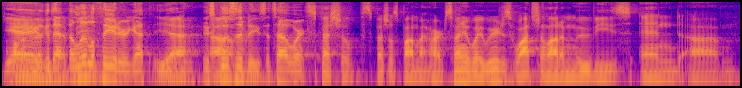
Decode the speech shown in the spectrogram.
Yeah, look at that. I've The little made theater got Yeah, um, exclusivities. That's how it works. special special spot in my heart. So anyway, we were just watching a lot of movies and um,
